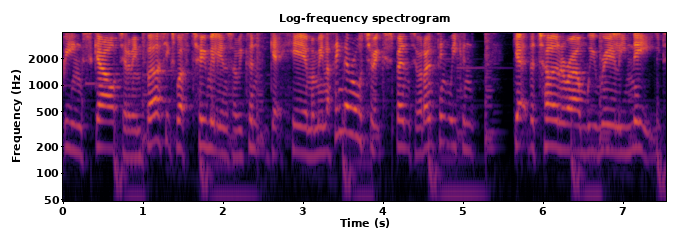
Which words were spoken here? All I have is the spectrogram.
being scouted. I mean, Bursik's worth 2 million, so we couldn't get him. I mean, I think they're all too expensive. I don't think we can get the turnaround we really need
